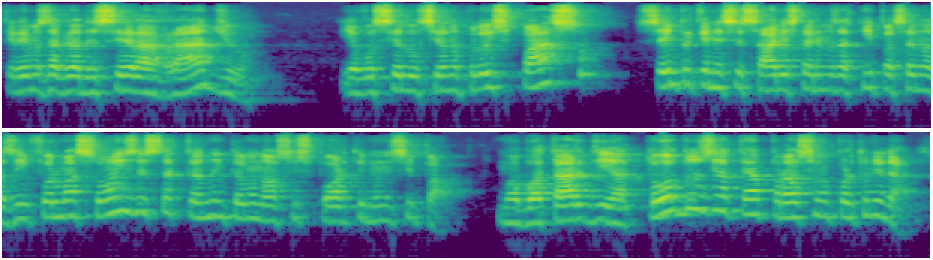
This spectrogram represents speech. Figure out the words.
Queremos agradecer à rádio e a você, Luciano, pelo espaço Sempre que necessário, estaremos aqui passando as informações, destacando então o nosso esporte municipal. Uma boa tarde a todos e até a próxima oportunidade.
